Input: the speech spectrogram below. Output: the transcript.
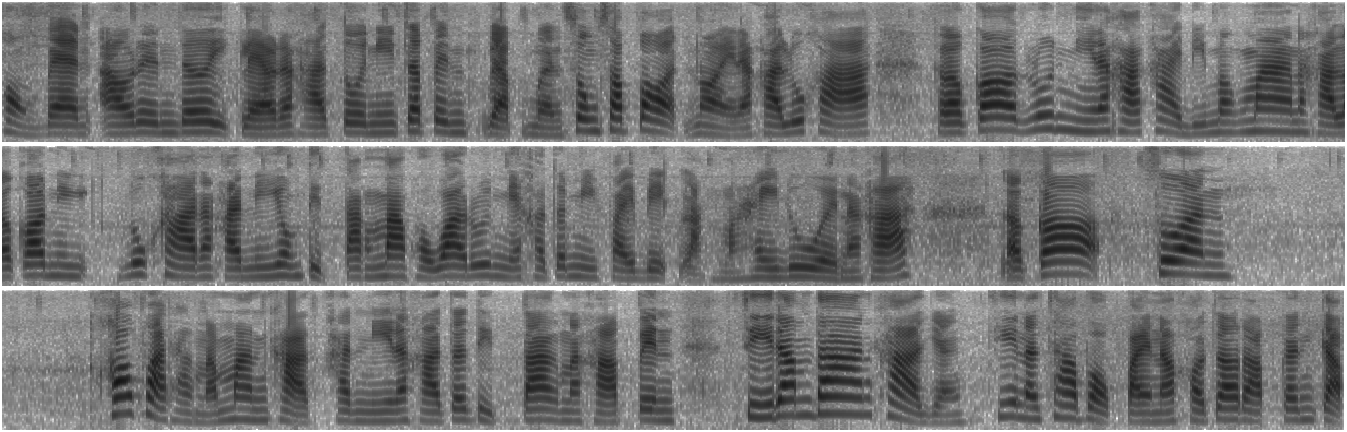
ของแบรนด์ Outlander อีกแล้วนะคะ ตัวนี้จะเป็นแบบเหมือนทรงสปอร์ตหน่อยนะคะ ลูกค้าแล้วก็รุ่นนี้นะคะขายดีมากๆนะคะ แล้วก็นี่ลูกค้านะคะนิยมติดตั้งมากเพราะว่ารุ่นนี้เขาจะมีไฟเบรกหลังมาให้ด้วยนะคะ แล้วก็ส่วนข้อฝาถังน้ำมันค่ะคันนี้นะคะ จะติดตั้งนะคะ เป็นสีดำด้านค่ะ อย่างที่นัชชาบอกไปนะเขาจะรับกันกับ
